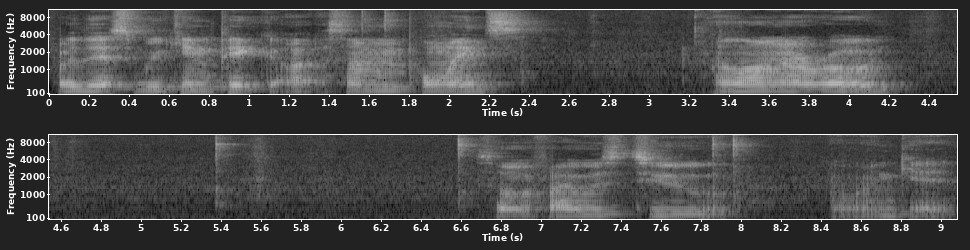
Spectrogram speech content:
for this, we can pick uh, some points along our road. So if I was to go and get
